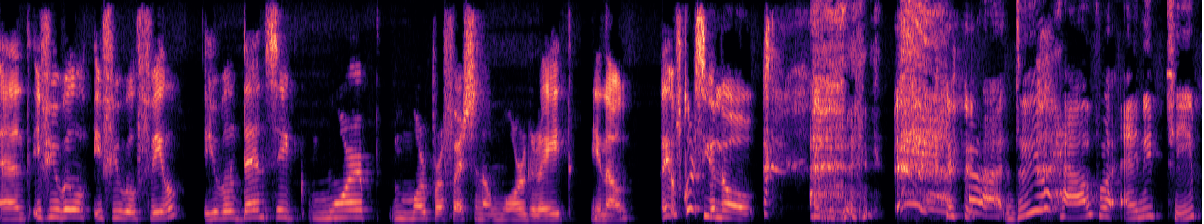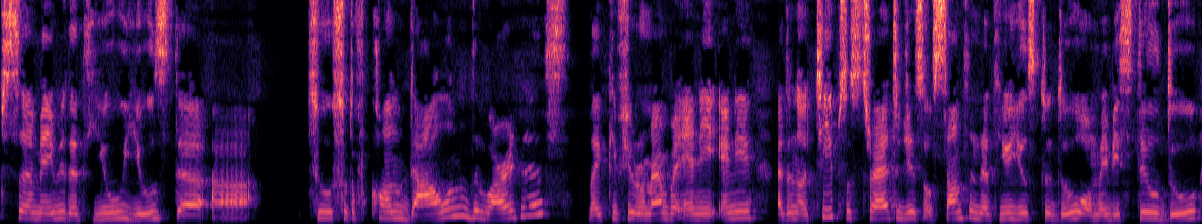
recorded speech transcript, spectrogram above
and if you will, if you will feel, you will dancing more, more professional, more great. You know, of course, you know. uh, do you have uh, any tips uh, maybe that you used uh, to sort of calm down the wiredness? Like if you remember any any I don't know tips or strategies or something that you used to do or maybe still do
